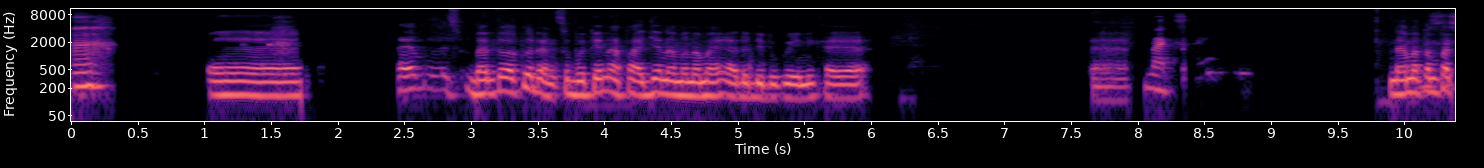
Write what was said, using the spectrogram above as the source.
Ah. eh, eh, bantu aku dong sebutin apa aja nama-nama yang ada di buku ini kayak uh, Max nama tempat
